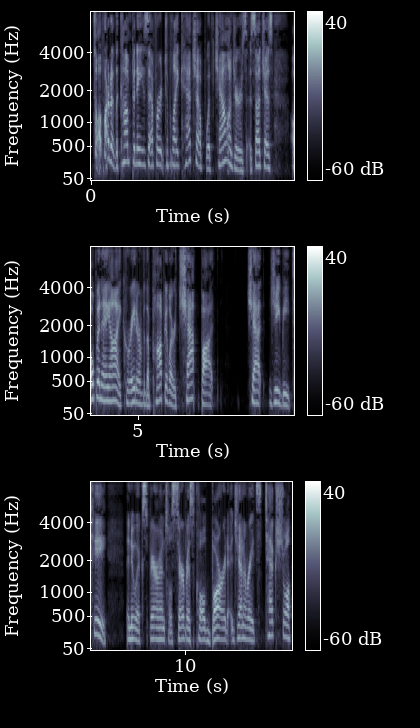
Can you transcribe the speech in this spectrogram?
It's all part of the company's effort to play catch up with challengers such as OpenAI, creator of the popular chatbot ChatGPT. The new experimental service called Bard generates textual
